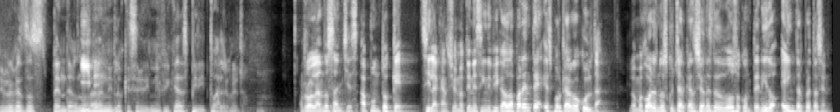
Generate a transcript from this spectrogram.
Yo creo que estos pendejos no saben ni lo que significa espiritual, güey. Rolando Sánchez apuntó que si la canción no tiene significado aparente es porque algo oculta. Lo mejor es no escuchar canciones de dudoso contenido e interpretación.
